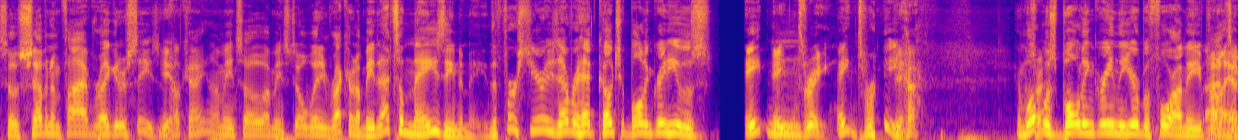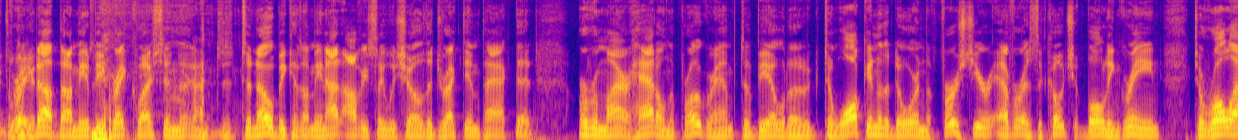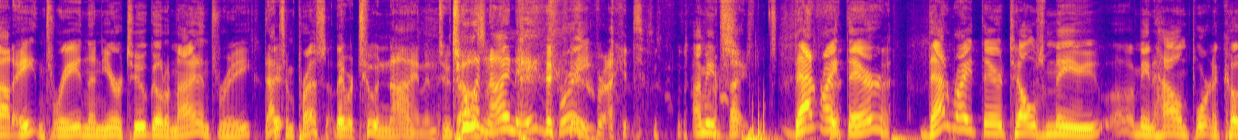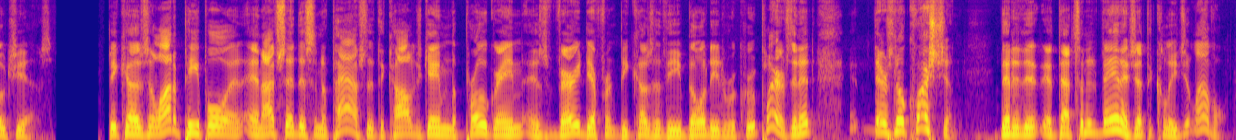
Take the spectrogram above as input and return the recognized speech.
So seven and five regular season. Yeah. Okay. I mean, so I mean, still winning record. I mean, that's amazing to me. The first year he's ever head coach at Bowling Green, he was eight and eight and three. Eight and three. Yeah. And what right. was Bowling Green the year before? I mean, you probably That's have to look it up, but I mean, it'd be a great question to, to know because I mean, that obviously would show the direct impact that Urban Meyer had on the program to be able to to walk into the door in the first year ever as the coach at Bowling Green to roll out eight and three, and then year two go to nine and three. That's They- impressive. They were two and nine in two thousand. two and nine, eight and three. right. I mean, Right. that right there, that right there tells me, I mean, how important a coach is. Because a lot of people, and, and I've said this in the past, that the college game and the pro game is very different because of the ability to recruit players. And it, there's no question that it, it that's an advantage at the collegiate level.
